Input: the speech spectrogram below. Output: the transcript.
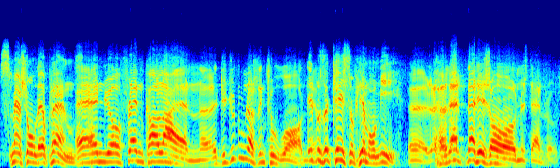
smash all their plans. And your friend Carlyon, uh, did you do nothing to warn It was a case of him or me. Uh, that, that is all, Mr. Andrews.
